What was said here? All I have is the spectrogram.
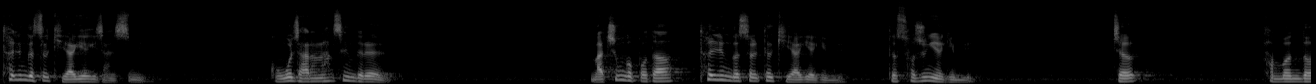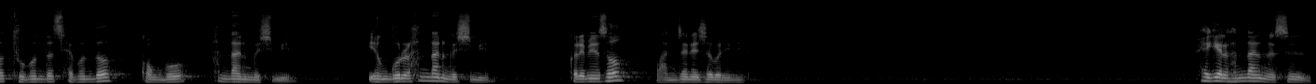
틀린 것을 귀하게 여기지 않습니다. 공부 잘하는 학생들은 맞춘 것보다 틀린 것을 더 귀하게 여깁니다. 더 소중히 여깁니다. 즉, 한 번 더, 두 번 더, 세 번 더 공부한다는 것입니다. 연구를 한다는 것입니다. 그러면서 완전해져 버립니다. 회개를 한다는 것은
